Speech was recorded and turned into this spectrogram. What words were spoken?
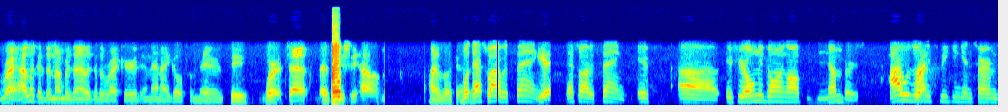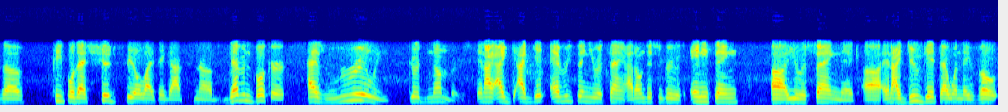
Right. I look at the numbers, then I look at the record, and then I go from there and see where it's at. That's Well- usually how I look at it. Well, it. that's why I was saying. Yeah. That's why I was saying if uh if you're only going off of numbers, I was only Right. speaking in terms of people that should feel like they got snubbed. Devin Booker has really good numbers, and I I, I get everything you were saying. I don't disagree with anything uh you were saying, Nick. Uh and I do get that when they vote,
